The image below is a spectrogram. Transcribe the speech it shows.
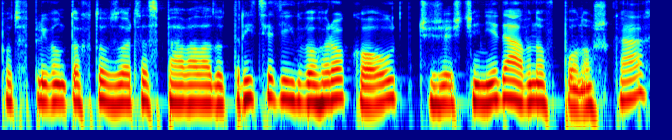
pod vplyvom tohto vzorca spávala do 32 rokov, čiže ešte nedávno v ponožkách,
